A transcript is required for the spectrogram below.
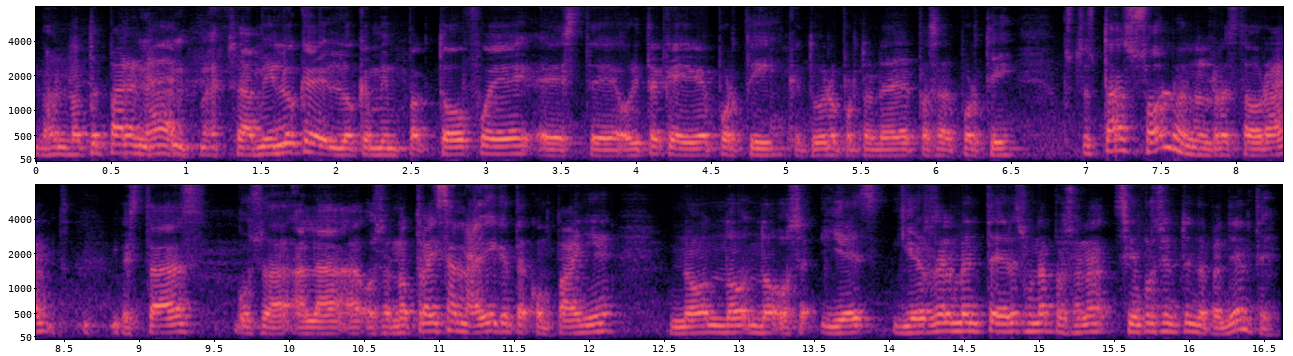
No, no te para nada. O sea, a mí lo que, lo que me impactó fue, este, ahorita que llegué por ti, que tuve la oportunidad de pasar por ti, pues tú estás solo en el restaurante, estás, o sea, a la, o sea, no traes a nadie que te acompañe, no, no, no, o sea, y es, y es realmente, eres una persona 100% independiente.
